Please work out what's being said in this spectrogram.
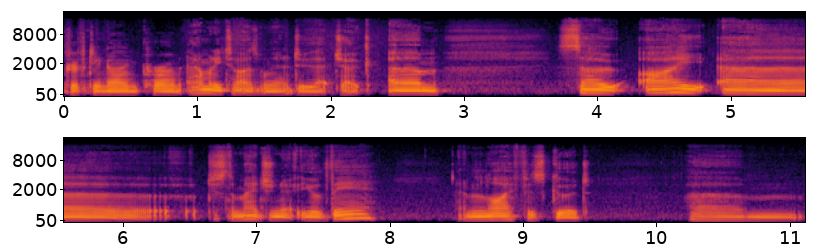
fifty nine krone. How many times am I going to do that joke? Um, so I uh, just imagine that you're there, and life is good. Um,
